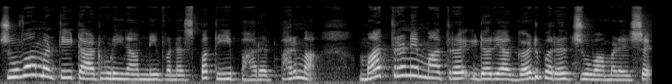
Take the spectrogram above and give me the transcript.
જોવા મળતી ટાઢોળી નામની વનસ્પતિ ભારતભરમાં માત્ર ને માત્ર ઈડરિયા ગઢ પર જ જોવા મળે છે.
